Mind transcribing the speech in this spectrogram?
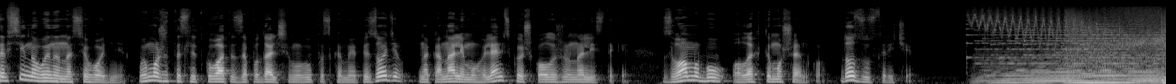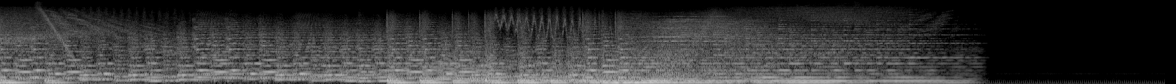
Це всі новини на сьогодні. Ви можете слідкувати за подальшими випусками епізодів на каналі Могилянської школи журналістики. З вами був Олег Тимошенко. До зустрічі!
